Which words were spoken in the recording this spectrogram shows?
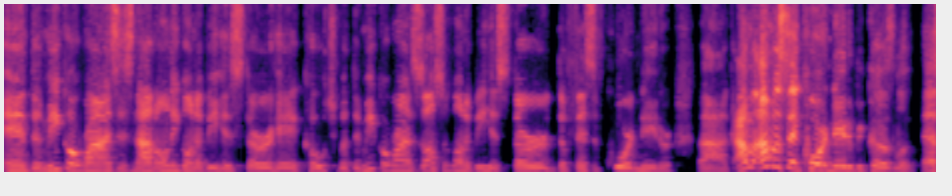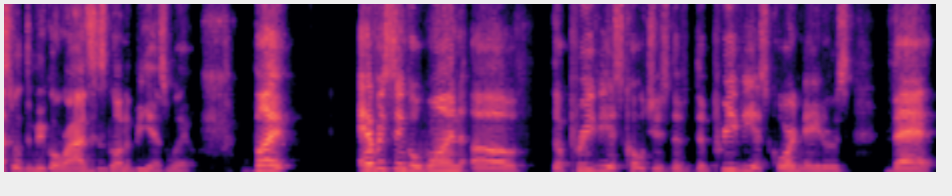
and DeMeco Ryan's is not only going to be his third head coach, but DeMeco Ryan's is also going to be his third defensive coordinator. Uh, I'm, I'm going to say coordinator because look, that's what DeMeco Ryan's is going to be as well. But every single one of the previous coaches, the, the previous coordinators that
